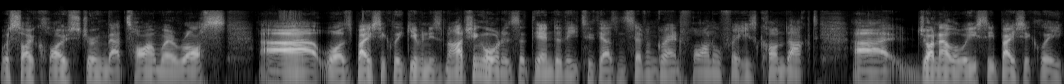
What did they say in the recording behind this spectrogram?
were so close during that time where Ross uh, was basically given his marching orders at the end of the 2007 grand final for his conduct. Uh, John Aloisi basically,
